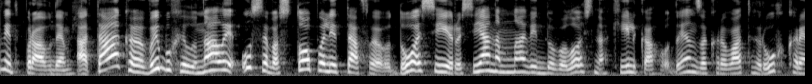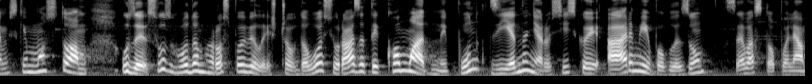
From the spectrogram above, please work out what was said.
від правди. А так вибухи лунали у Севастополі та Феодосії. Росіянам навіть довелось на кілька годин закривати рух Кримським мостом. У ЗСУ згодом розповіли, що вдалося уразити командний пункт з'єднання російської армії поблизу Севастополя.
